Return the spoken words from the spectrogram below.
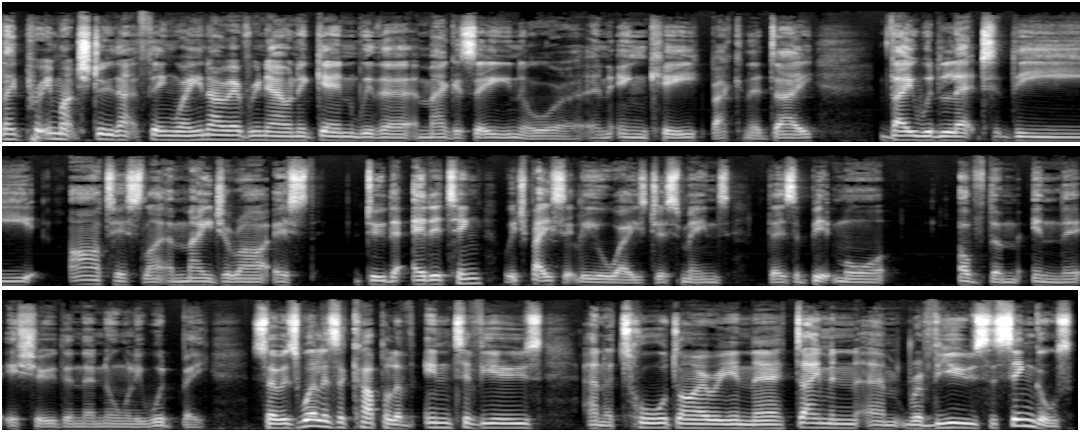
they pretty much do that thing where, you know, every now and again with a, a magazine or a, an Inky back in the day, they would let the artist, like a major artist, do the editing, which basically always just means there's a bit more of them in the issue than there normally would be. So, as well as a couple of interviews and a tour diary in there, Damon um, reviews the singles.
